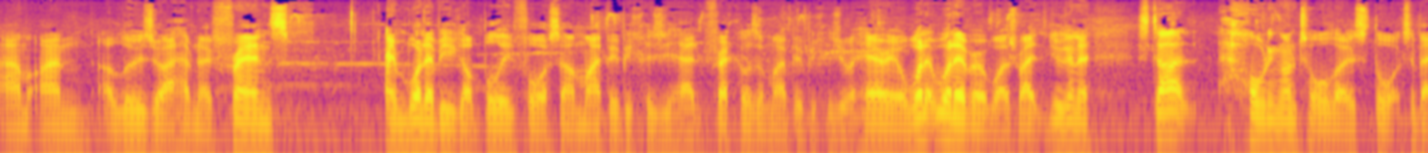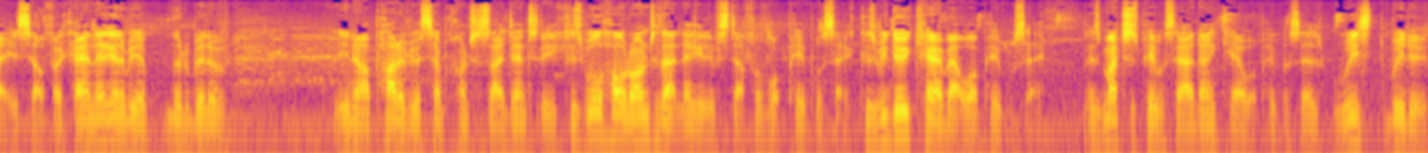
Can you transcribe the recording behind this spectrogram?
um, I'm a loser, I have no friends, and whatever you got bullied for. So it might be because you had freckles, it might be because you were hairy, or whatever it was, right? You're going to start holding on to all those thoughts about yourself, okay? And they're going to be a little bit of, you know, a part of your subconscious identity because we'll hold on to that negative stuff of what people say because we do care about what people say. As much as people say, I don't care what people say, we, we do.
